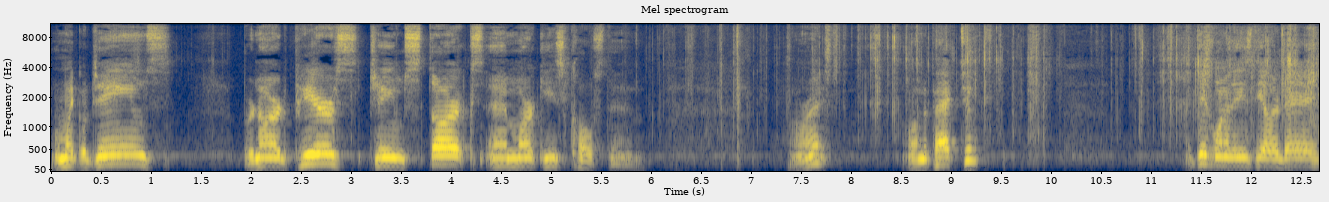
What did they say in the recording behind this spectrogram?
Michael James, Bernard Pierce, James Starks, and Marquise Colston. Alright, on to pack two. I did one of these the other day.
